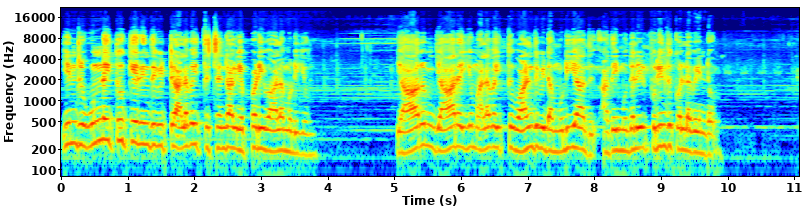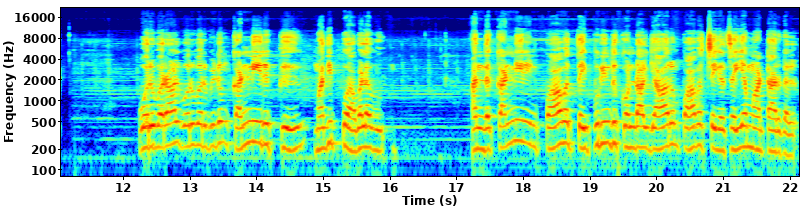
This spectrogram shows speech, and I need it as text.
இன்று உன்னை தூக்கி எறிந்து விட்டு அளவைத்து சென்றால் எப்படி வாழ முடியும்? யாரும் யாரையும் அளவைத்து வாழ்ந்துவிட முடியாது. அதை முதலில் புரிந்து கொள்ள வேண்டும். ஒருவரால் ஒருவர் விடும் கண்ணீருக்கு மதிப்பு அவ்வளவு. அந்த கண்ணீரின் பாவத்தை புரிந்து கொண்டால் யாரும் பாவச் செயல் செய்ய மாட்டார்கள்.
